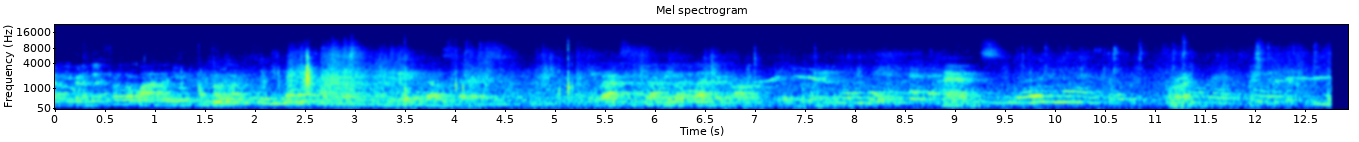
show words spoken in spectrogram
know, you're gonna do it for a little while, and you can come over. You downstairs. He grabs the chubby like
